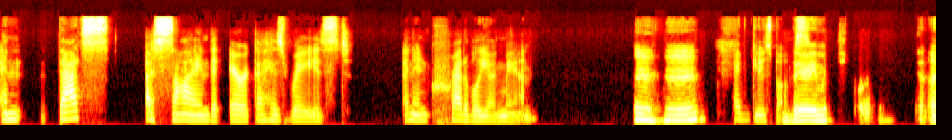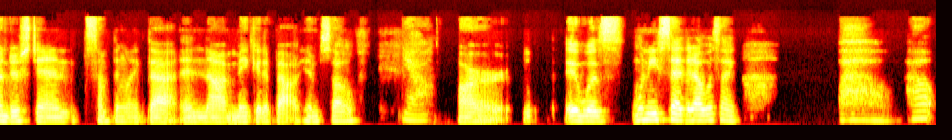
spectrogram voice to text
And that's a sign that Erica has raised an incredible young man. Mm-hmm. I have goosebumps. Very mature to understand something like that and not make it about himself. Yeah. Or it was when he said it, I was like, wow, how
